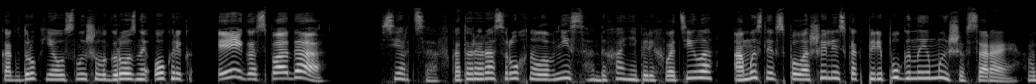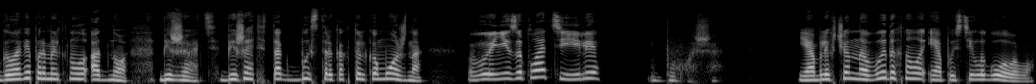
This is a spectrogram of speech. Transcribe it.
как вдруг я услышала грозный окрик «Эй, господа!» Сердце в который раз рухнуло вниз, дыхание перехватило, а мысли всполошились, как перепуганные мыши в сарае. В голове промелькнуло одно — бежать, бежать так быстро, как только можно. «Вы не заплатили!» Боже! Я облегченно выдохнула и опустила голову.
